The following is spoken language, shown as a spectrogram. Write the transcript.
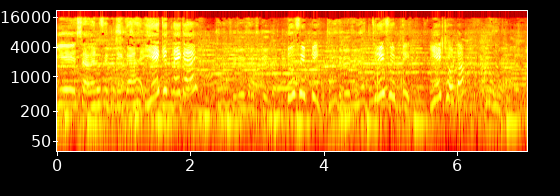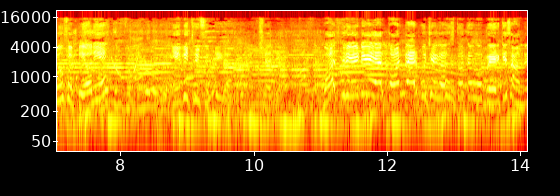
ये सेवन फिफ्टी का है। ये कितने का है? टू फिफ्टी थ्री फिफ्टी ये छोटा? टू फिफ्टी और ये? ये भी थ्री फिफ्टी का। अच्छा जी। बहुत क्रिएटिव है यार। कौन पैर पूछेगा उसको? तो वो बेड के सामने।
